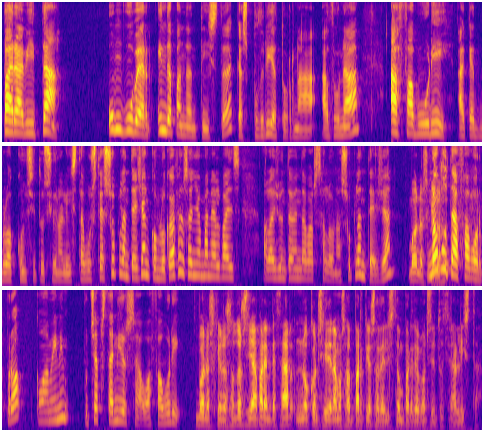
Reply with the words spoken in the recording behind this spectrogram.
per evitar un govern independentista, que es podria tornar a donar, afavorir aquest bloc constitucionalista. Vostès s'ho plantegen, com el que va fer el senyor Manel Valls a l'Ajuntament de Barcelona, s'ho plantegen? Bueno, es que no votar a favor, però, com a mínim, potser abstenir-se o afavorir. Bueno, es que nosotros ya, para empezar, no consideramos al Partido Socialista un partido constitucionalista.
